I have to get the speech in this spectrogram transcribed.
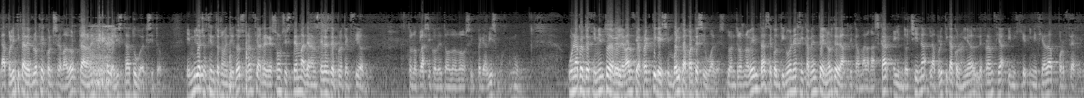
La política de bloque conservador, claramente imperialista, tuvo éxito. En 1892, Francia regresó a un sistema de aranceles de protección. Esto es lo clásico de todos los imperialismos. Un acontecimiento de relevancia práctica y simbólica a partes iguales. Durante los 90 se continuó enérgicamente en el norte de África, Madagascar e Indochina la política colonial de Francia iniciada por Ferry.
